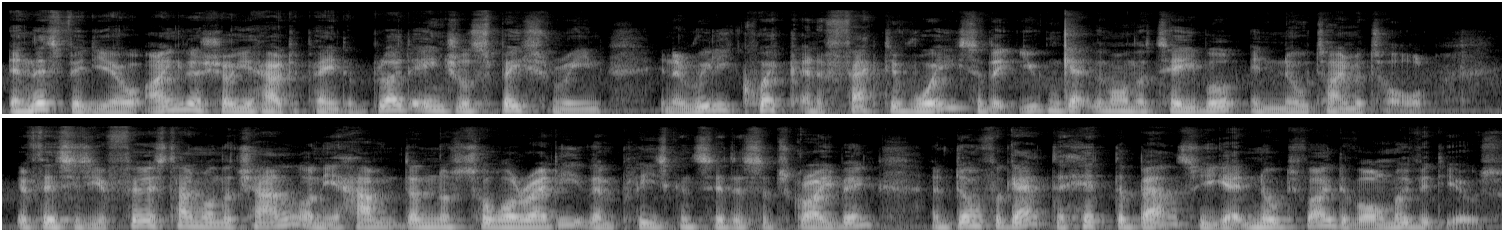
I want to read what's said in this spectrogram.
In this video, I'm going to show you how to paint a Blood Angel Space Marine in a really quick and effective way so that you can get them on the table in no time at all. If this is your first time on the channel and you haven't done so already, then please consider subscribing and don't forget to hit the bell so you get notified of all my videos.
